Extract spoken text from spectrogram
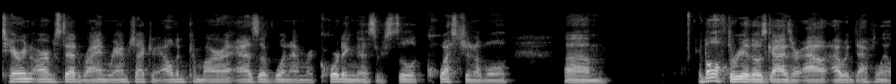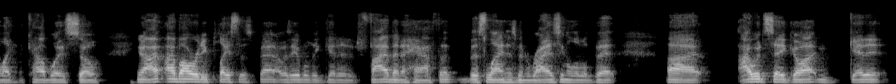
Terron Armstead, Ryan Ramczyk, and Alvin Kamara, as of when I'm recording this, are still questionable. Um, if all three of those guys are out, I would definitely like the Cowboys. So, you know, I, have already placed this bet. I was able to get it at five and a half. This line has been rising a little bit. Uh, I would say go out and get it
